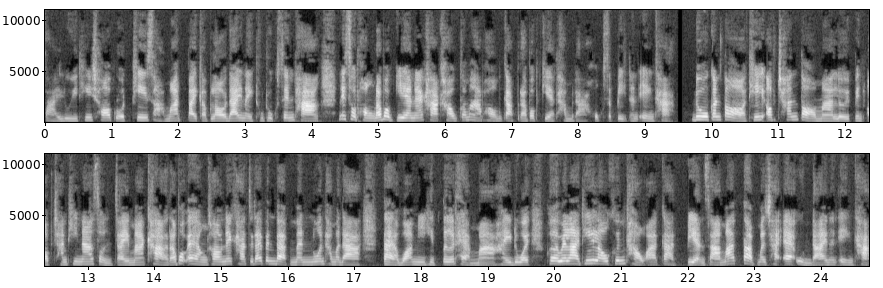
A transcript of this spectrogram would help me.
สายลุยที่ชอบรถที่สามารถไปกับเราได้ในทุกๆเส้นทาง ในส่วนของระบบเกียร์นะคะ เขาก็มาพร้อมกับระบบเกียร์ธรรมดา 6 สปีดนั่นเองค่ะ ดูกันต่อที่ออปชันต่อมาเลยเป็นออปชันที่น่าสนใจมากค่ะ ระบบแอร์ของเขานะคะจะได้เป็นแบบแมนนวลธรรมดา แต่ว่ามีฮีตเตอร์แถมมาให้ด้วย เพื่อเวลาที่เราขึ้นเขาอากาศเปลี่ยนสามารถปรับมาใช้แอร์อุ่นได้นั่นเองค่ะ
